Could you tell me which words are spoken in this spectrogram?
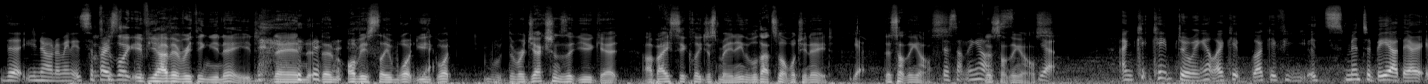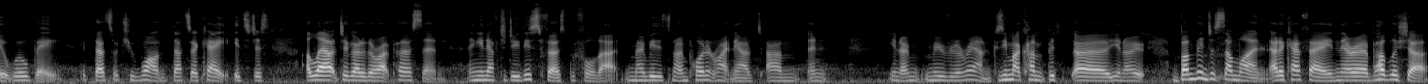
the you know what I mean. It's supposed. Because like if you have everything you need, then then obviously what you what the rejections that you get are basically just meaning well that's not what you need. yeah. There's something else. There's something else. There's something else. Yeah, and keep, keep doing it. Like keep, like if you, it's meant to be out there, it will be. If that's what you want, that's okay. It's just allow it to go to the right person, and you have to do this first before that. Maybe it's not important right now, um, and you know move it around because you might come, uh, you know, bump into someone at a cafe and they're a publisher.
